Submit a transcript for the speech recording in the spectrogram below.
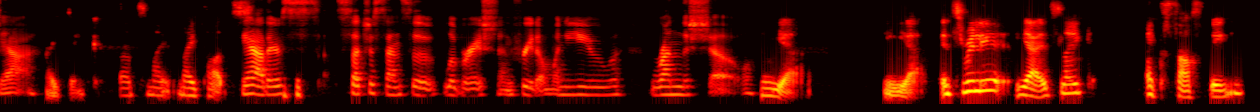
Yeah. I think that's my my thoughts. Yeah, there's such a sense of liberation and freedom when you run the show. Yeah yeah it's really yeah it's like exhausting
